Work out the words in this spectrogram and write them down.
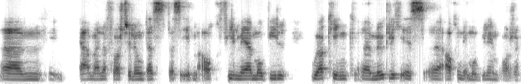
ähm, ja, meiner Vorstellung, dass, dass eben auch viel mehr mobil Working äh, möglich ist, äh, auch in der Immobilienbranche.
